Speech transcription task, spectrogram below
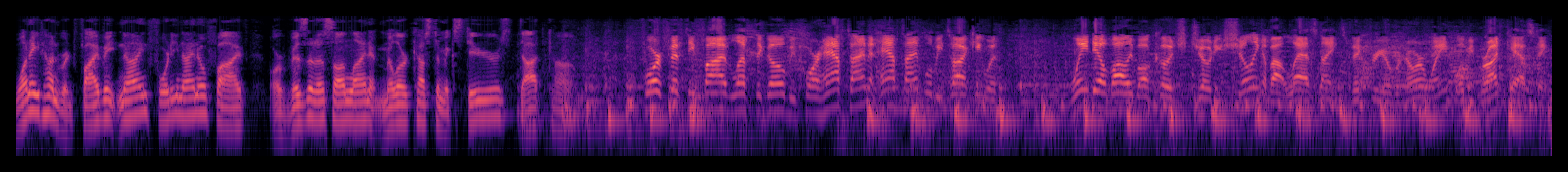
1-800-589-4905 or visit us online at millercustomexteriors.com. 4.55 left to go before halftime. At halftime, we'll be talking with Waynedale volleyball coach Jody Schilling about last night's victory over Norwayne. We'll be broadcasting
